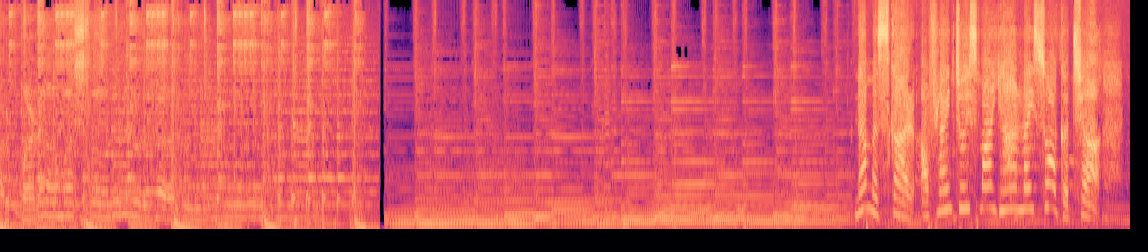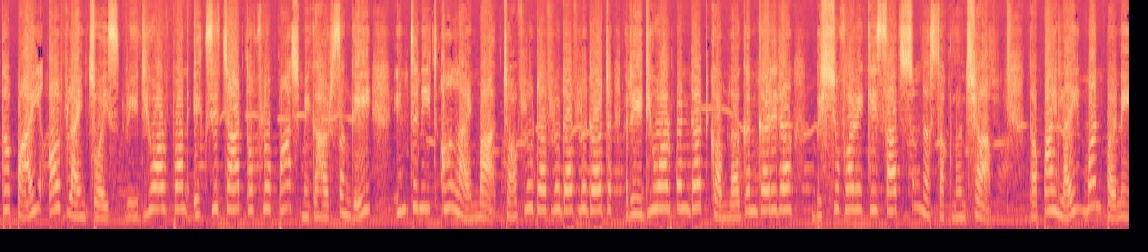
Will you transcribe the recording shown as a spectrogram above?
अर्पणमा स्वरहरू नमस्कार अफलाइन चोइसमा यहाँलाई स्वागत छ। तपाईँ अफलाइन चोइस रेडियो अर्पण एक सय चार थप्लो पाँच मेगाहरूसँगै इन्टरनेट अनलाइनमा W W W dot radio Arpan dot com log on गरेर विश्वभरकै साथ सुन्न सक्नुहुन्छ। तपाईँलाई मनपर्ने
